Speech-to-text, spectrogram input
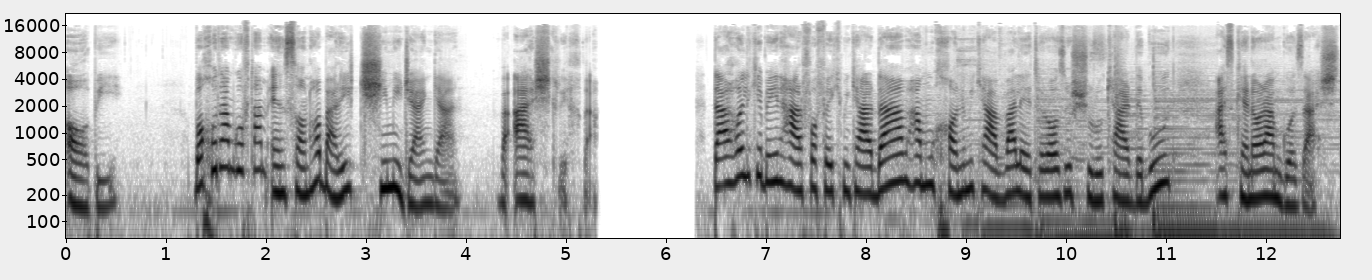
آبی. با خودم گفتم انسانها برای چی می جنگن و اشک ریختم در حالی که به این حرفا فکر می کردم همون خانمی که اول اعتراض رو شروع کرده بود از کنارم گذشت.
